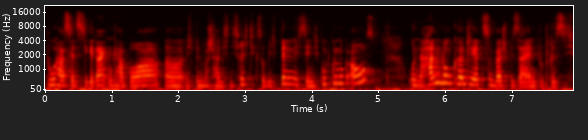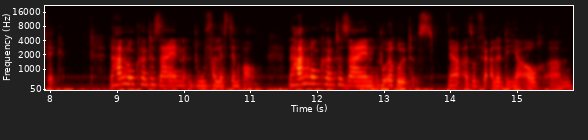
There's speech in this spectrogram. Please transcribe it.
du hast jetzt die Gedanken gehabt, boah, äh, ich bin wahrscheinlich nicht richtig, so wie ich bin, ich sehe nicht gut genug aus. Und eine Handlung könnte jetzt zum Beispiel sein, du drehst dich weg. Eine Handlung könnte sein, du verlässt den Raum. Eine Handlung könnte sein, du errötest. Ja, also für alle, die hier auch ähm,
